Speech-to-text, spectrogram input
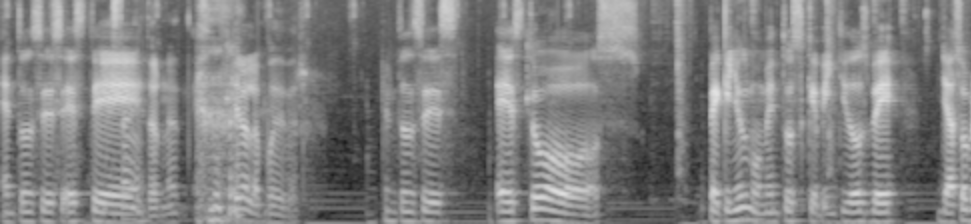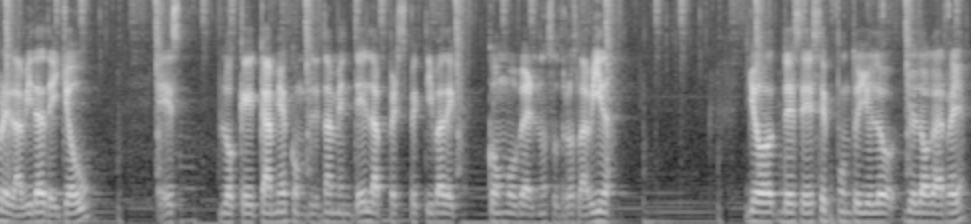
Entonces, Está en este... internet. Cualquiera la puede ver. Entonces, estos pequeños momentos que 22 ve ya sobre la vida de Joe es lo que cambia completamente la perspectiva de cómo ver nosotros la vida. Yo desde ese punto yo lo, yo lo agarré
